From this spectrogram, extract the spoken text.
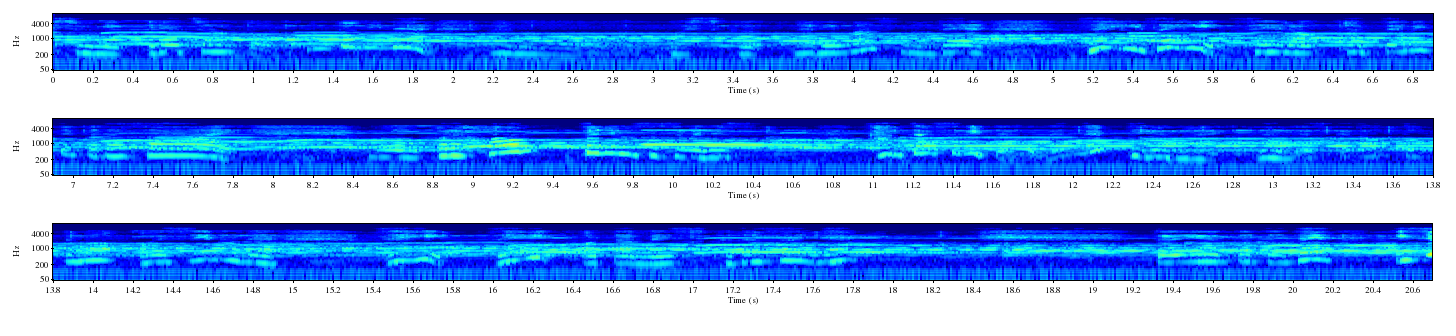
一緒に入れちゃうと、本当に、なりますので、ぜひぜひ、せいろ買ってみてください。もう、これ本当におすすめです。簡単すぎてごめんねっていうぐらいなんですけど、とっても美味しいので、ぜひ、ぜひお試しくださいね。ということで、以上、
